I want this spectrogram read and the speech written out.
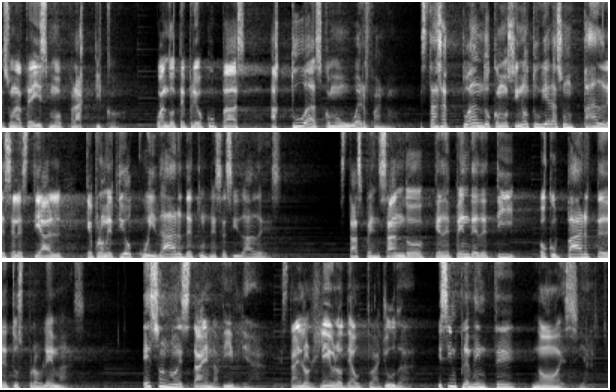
Es un ateísmo práctico cuando te preocupas, actúas como un huérfano. Estás actuando como si no tuvieras un Padre Celestial que prometió cuidar de tus necesidades. Estás pensando que depende de ti ocuparte de tus problemas. Eso no está en la Biblia, está en los libros de autoayuda y simplemente no es cierto.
